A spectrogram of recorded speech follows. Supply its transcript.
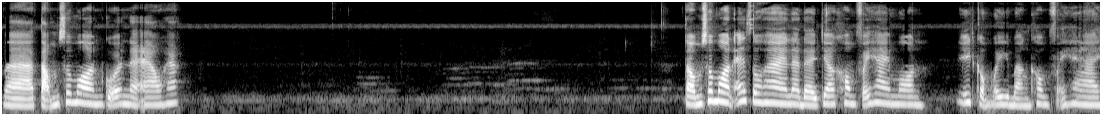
Và tổng số mol của NaOH Tổng số mol SO2 là đề cho 0,2 mol, x cộng y bằng 0,2.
